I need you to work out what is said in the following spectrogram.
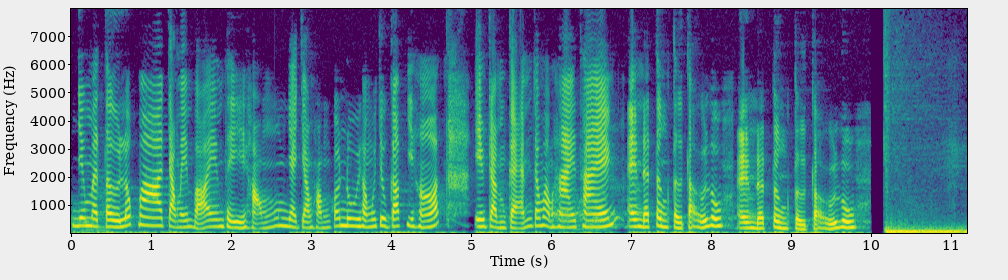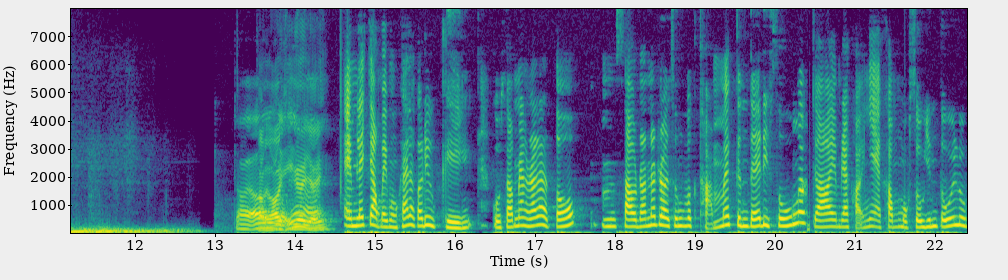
Nhưng mà từ lúc mà chồng em bỏ em thì không nhà chồng không có nuôi không có chu cấp gì hết. Em trầm cảm trong vòng 2 tháng em đã từng tự tử luôn. Em đã từng tự tử luôn. Trời ơi, trời ơi vậy ghê vậy? Em lấy chồng em cũng khá là có điều kiện. Cuộc sống đang rất là tốt. Ừm, sau đó nó rơi xuống vực thẳm ấy, kinh tế đi xuống á cho em ra khỏi nhà không một xu dính túi luôn.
